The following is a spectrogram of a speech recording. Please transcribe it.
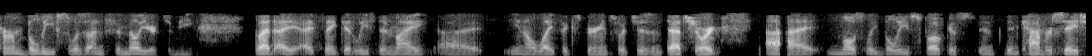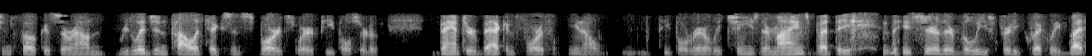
term beliefs was unfamiliar to me but I, I think at least in my uh, you know life experience, which isn't that short, uh, mostly beliefs focus in, in conversation focus around religion, politics, and sports, where people sort of banter back and forth. You know, people rarely change their minds, but they they share their beliefs pretty quickly. But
